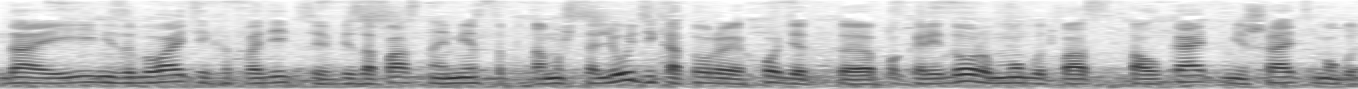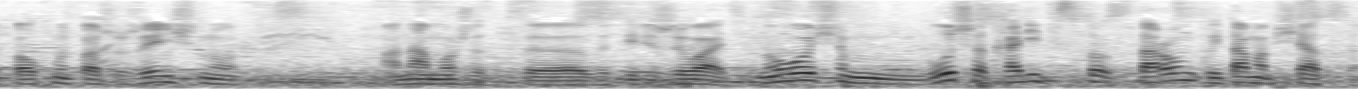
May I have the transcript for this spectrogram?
Да, и не забывайте их отводить в безопасное место, потому что люди, которые ходят э, по коридору, могут вас толкать, мешать, могут толкнуть вашу женщину. Она может э, запереживать. Ну, в общем, лучше отходить в сто- сторонку и там общаться.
